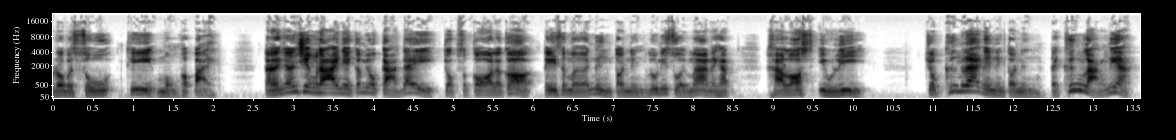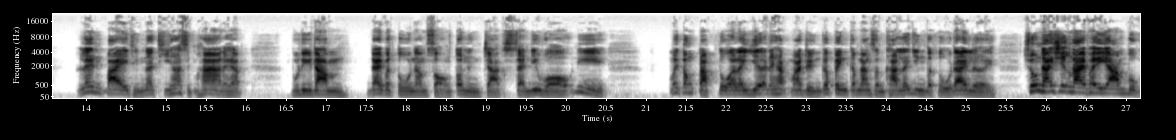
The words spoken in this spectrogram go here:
โรเบิร์ตซูที่หม่งเข้าไป แต่หลังจากนั้นเชียงรายเนี่ยก็มีโอกาสได้จบสกอร์ แล้วก็ตีเสมอ 1 ต่อ 1 ลูกนี้สวยมากนะครับ คาร์ลอส อิลลี่ จบครึ่งแรกใน1ต่อ 1 แต่ครึ่งหลังเนี่ย เล่นไปถึงนาที 55 นะครับ บุรีรัมได้ประตูนำ2ต่อ1จากแซนดี้วอลนี่ไม่ต้องปรับตัวอะไรเยอะนะครับ มาถึงก็เป็นกำลังสำคัญและยิงประตูได้เลย ช่วงท้ายเชียงรายพยายามบุก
